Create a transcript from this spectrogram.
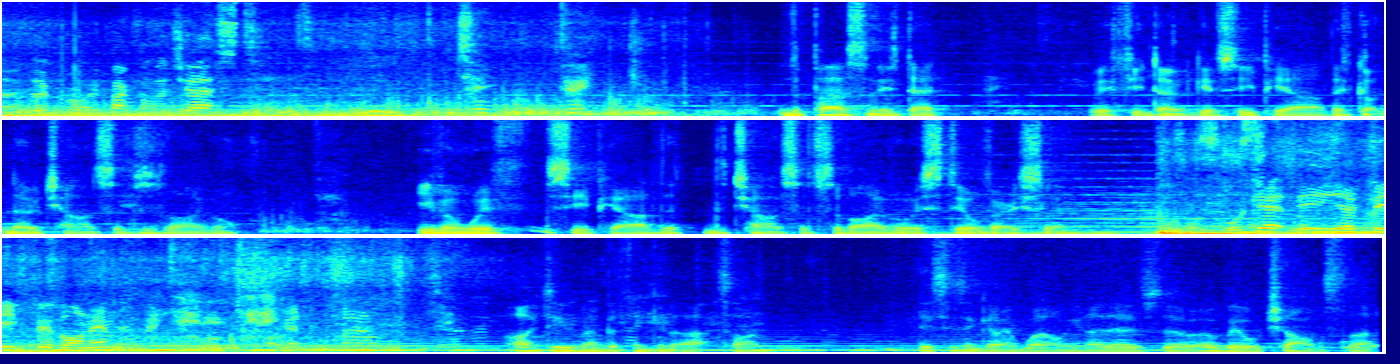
No, no problem. Back on the chest. Two, three. The person is dead. If you don't give CPR, they've got no chance of survival. Even with CPR, the, the chance of survival is still very slim. We'll get the uh, defib on him. I do remember thinking at that time, this isn't going well. You know, there's a, a real chance that,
